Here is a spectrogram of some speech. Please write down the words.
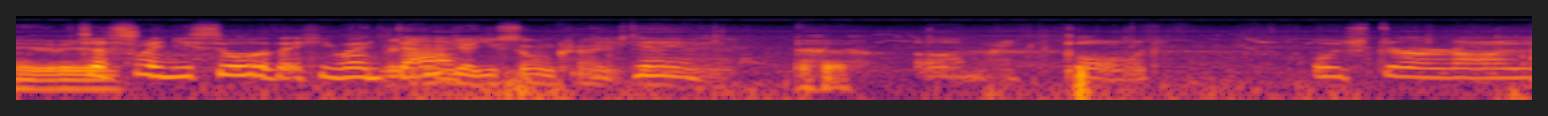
it is. Just when you saw that he went down. Yeah, you saw him crouched. Yeah, yeah. Oh my god. Pan-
